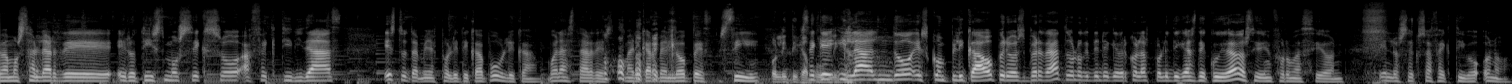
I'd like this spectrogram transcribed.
Vamos a hablar de erotismo, sexo, afectividad. Esto también es política pública. Buenas tardes, Mari Carmen López. Sí, política sé pública. que hilando es complicado, pero es verdad todo lo que tiene que ver con las políticas de cuidados y de información en lo sexo afectivo, ¿o no?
